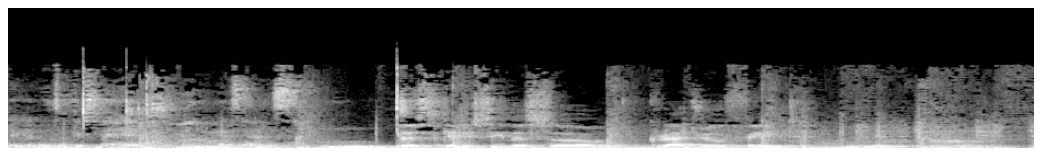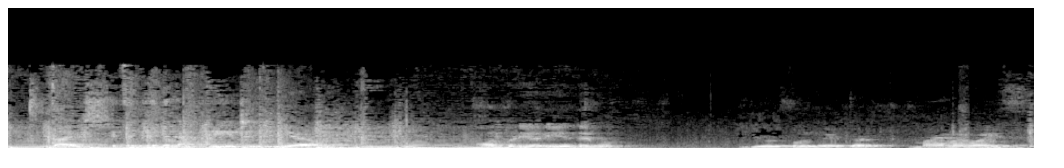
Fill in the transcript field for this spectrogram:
Like, I also kiss my head. Hairstyles. This, can you see this um, gradual fade? Mm, nice. It's a new look I've created. Yeah. बहुत बढ़िया ये देखो beautiful haircut by my wife.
